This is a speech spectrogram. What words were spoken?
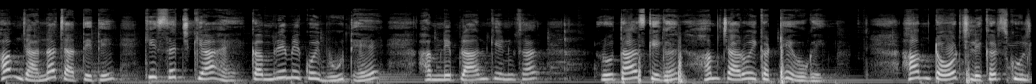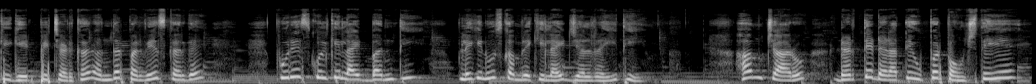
हम जानना चाहते थे कि सच क्या है, कमरे में कोई भूत है। हमने प्लान के अनुसार रोहतास के घर हम चारों इकट्ठे हो गए। हम टॉर्च लेकर स्कूल के गेट पे चढ़कर अंदर प्रवेश कर गए। पूरे स्कूल की लाइट बंद थी, लेकिन उस कमरे की लाइट जल रही थी। हम चारों डरते डराते ऊपर पहुँचते हैं।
